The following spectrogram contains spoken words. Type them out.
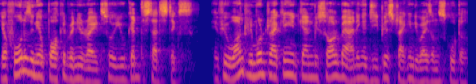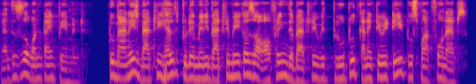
Your phone is in your pocket when you ride, so you get the statistics. If you want remote tracking, it can be solved by adding a GPS tracking device on the scooter, and this is a one-time payment. To manage battery health, today many battery makers are offering the battery with Bluetooth connectivity to smartphone apps.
